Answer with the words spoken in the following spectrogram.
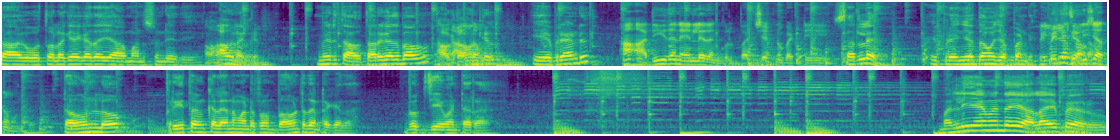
తాగబోతులకే కదా ఆ మనసు ఉండేది అవును. అంకుల్ మీరు తాగుతారు కదా బాబు? అంకుల్ ఏ బ్రాండ్? ఆ, అది ఇదని ఏం లేదు అంకుల్. బడ్జెట్ను బట్టి. సర్లే ఇప్పుడు ఏం చేద్దామో చెప్పండి. పెళ్ళి చేద్దాం అంకుల్. టౌన్లో ప్రీతం కళ్యాణ మండపం బాగుంటుందంట కదా. బుక్ చేయమంటారా? మళ్ళీ ఏమైందయ్యా? అలా అయిపోయారు.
